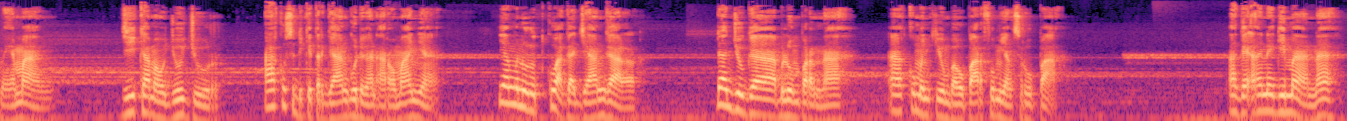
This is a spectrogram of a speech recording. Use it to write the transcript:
Memang Jika mau jujur Aku sedikit terganggu dengan aromanya Yang menurutku agak janggal dan juga belum pernah aku mencium bau parfum yang serupa. Agak aneh gimana?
